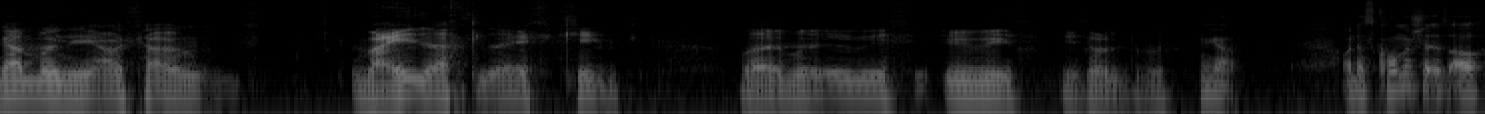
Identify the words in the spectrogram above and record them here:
da muss ich auch sagen, Weihnachten als Kind war immer übelst, übelst Ja. Und das Komische ist auch,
